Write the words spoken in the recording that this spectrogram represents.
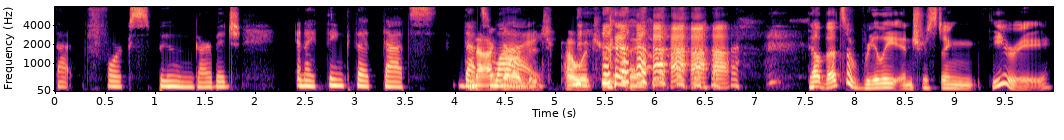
that fork spoon garbage. And I think that that's that's not why. garbage poetry. Thank you. no, that's a really interesting theory.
